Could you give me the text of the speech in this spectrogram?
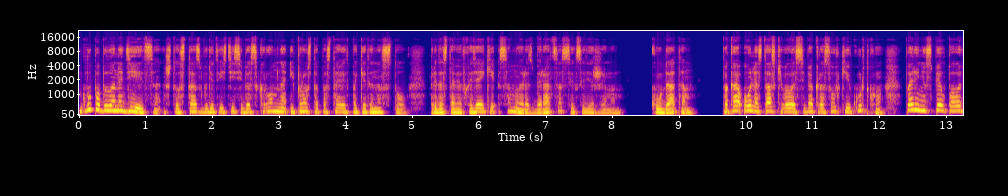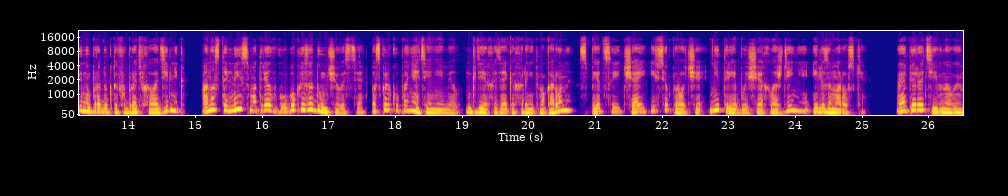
Глупо было надеяться, что Стас будет вести себя скромно и просто поставит пакеты на стол, предоставив хозяйке самой разбираться с их содержимым. Куда там? Пока Оля стаскивала с себя кроссовки и куртку, парень успел половину продуктов убрать в холодильник, а на остальные смотрел в глубокой задумчивости, поскольку понятия не имел, где хозяйка хранит макароны, специи, чай и все прочее, не требующее охлаждения или заморозки. Оперативно вы.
